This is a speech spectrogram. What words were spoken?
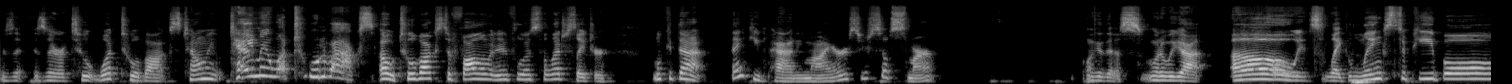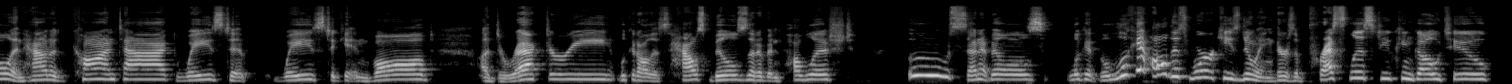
Is it is there a tool what toolbox? Tell me, tell me what toolbox. Oh, toolbox to follow and influence the legislature. Look at that. Thank you, Patty Myers. You're so smart. Look at this. What do we got? Oh, it's like links to people and how to contact, ways to ways to get involved a directory. Look at all this House bills that have been published. Ooh, Senate bills. Look at the look at all this work he's doing. There's a press list you can go to.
